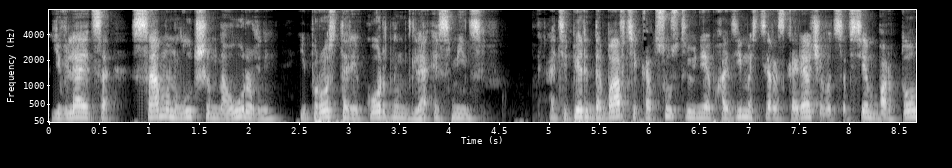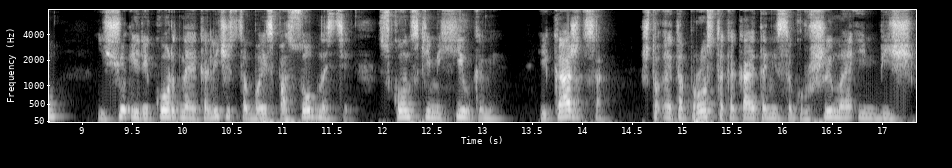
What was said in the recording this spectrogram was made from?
является самым лучшим на уровне и просто рекордным для эсминцев. А теперь добавьте к отсутствию необходимости раскорячиваться всем бортом еще и рекордное количество боеспособности с конскими хилками. И кажется, что это просто какая-то несокрушимая имбища.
